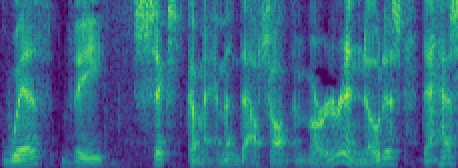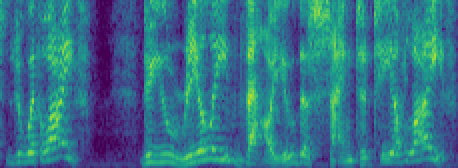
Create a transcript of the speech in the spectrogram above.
with the sixth commandment, thou shalt not murder. And notice that has to do with life. Do you really value the sanctity of life?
